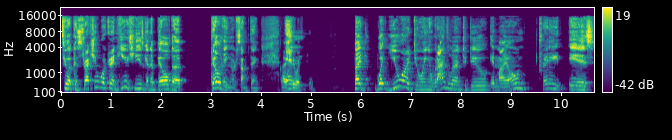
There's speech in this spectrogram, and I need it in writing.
to a construction worker and he or she is going to build a building or something. I see what you But what you are doing and what I've learned to do in my own trade is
